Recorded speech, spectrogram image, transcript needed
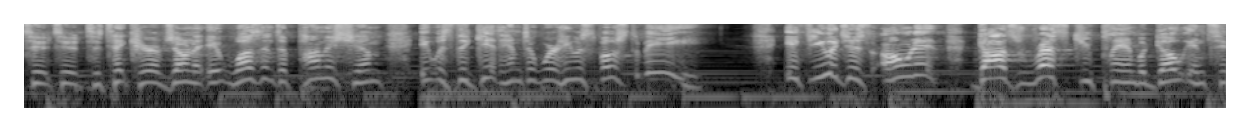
to, to, to take care of Jonah. It wasn't to punish him, it was to get him to where he was supposed to be. If you would just own it, God's rescue plan would go into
